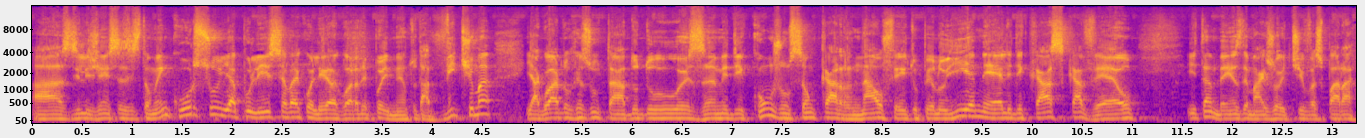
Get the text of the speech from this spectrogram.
As diligências estão em curso e a polícia vai colher agora depoimento da vítima e aguarda o resultado do exame de conjunção carnal feito pelo IML de Cascavel e também as demais oitivas para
